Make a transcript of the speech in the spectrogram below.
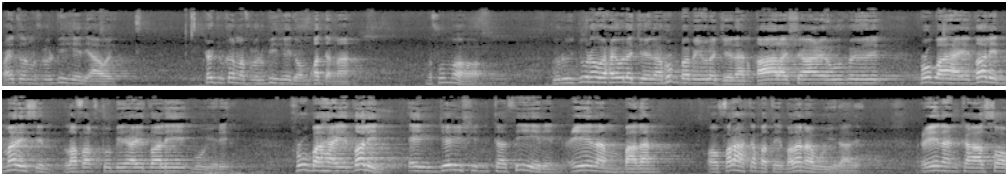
ra'aytu waa mafcuul bihigeedii aaway rajulkan mafcuul bihigeedii waa muqadam ah mafhuum maaho yuriiduuna waxay ula jeedaan ruba bay ula jeedaan. Qaala shaacir wuxuu yidhi ruba haydalin marisin lafaqtu bihaydali buu yidhi. Ruba haydalin ay jeyshin kahiirin ciidan badan oo faraha ka batay badana buu yidhaahde. Ciidankaasoo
